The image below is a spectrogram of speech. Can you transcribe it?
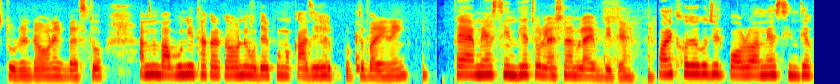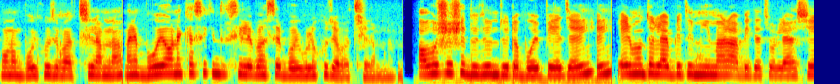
স্টুডেন্টরা অনেক ব্যস্ত, আমি বাবু নিয়ে থাকার কারণে ওদের কোনো কাজে হেল্প করতে পারি নাই। তাই আমি আর সিন্ধিয়া চলে আসলাম লাইব্রেরিতে অনেক খোঁজাখুঁজির পরও আমি আর সিন্ধিয়া কোনো বই খুঁজে পাচ্ছিলাম না। মানে বই অনেক আছে, কিন্তু সিলেবাসের বইগুলো খুঁজে পাচ্ছিলাম না। অবশেষে দুজন দুইটা বই পেয়ে যাই। এর মধ্যে লাইব্রেরিতে মিমার আবিদা চলে আসে।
